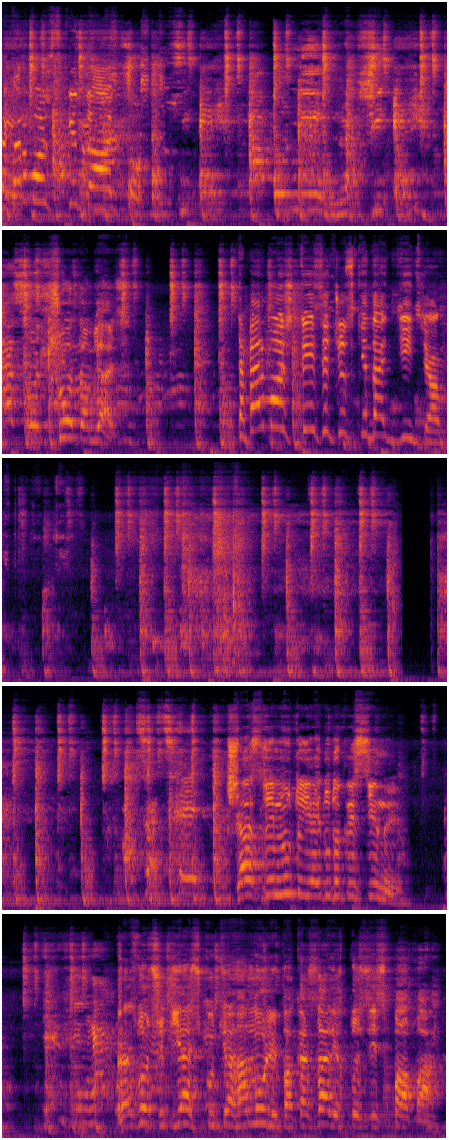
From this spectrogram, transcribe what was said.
Тепер можеш скидати. Что там, блядь? Тисячу скидати дітям. Сейчас две минуты, я иду до Кристины. Разочек яську тяганули, показали, кто здесь папа.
